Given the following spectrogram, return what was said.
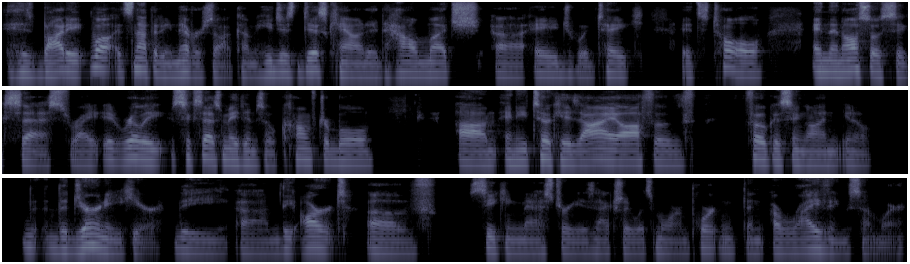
his body well it's not that he never saw it coming. He just discounted how much uh, age would take its toll and then also success right? It really success made him so comfortable. Um, and he took his eye off of focusing on you know the journey here the um, the art of seeking mastery is actually what's more important than arriving somewhere.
